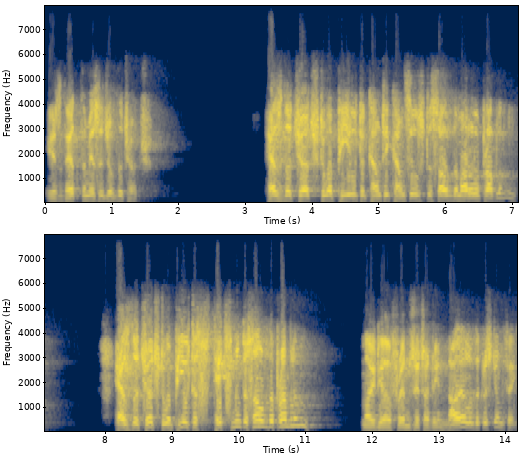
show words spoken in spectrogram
Is that the message of the church? Has the church to appeal to county councils to solve the moral problem? Has the church to appeal to statesmen to solve the problem? My dear friends, it's a denial of the Christian faith.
